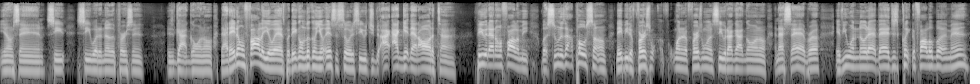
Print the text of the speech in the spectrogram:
you know what I'm saying? See see what another person has got going on. Now they don't follow your ass, but they gonna look on your Insta story to see what you do. I, I get that all the time. People that don't follow me, but as soon as I post something, they be the first one of the first ones to see what I got going on. And that's sad, bro. If you want to know that bad, just click the follow button, man.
